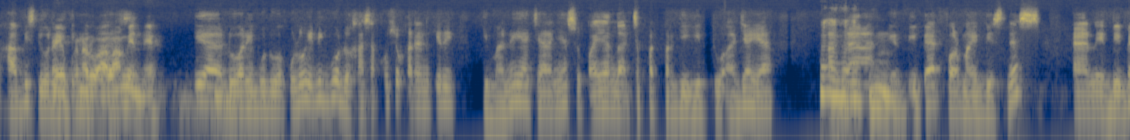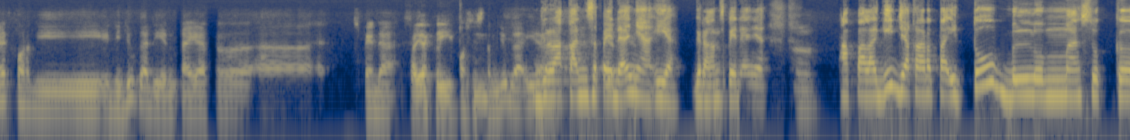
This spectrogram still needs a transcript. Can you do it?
habis 2013 Kayak pernah lu alamin ya. Iya, 2020 ini gue udah kasak kusuk kanan kiri. Gimana ya caranya supaya nggak cepat pergi gitu aja ya? Karena Hmm. it be bad for my business and it be bad for the ini juga di entire uh, sepeda Society. ekosistem juga. Iya. Gerakan sepedanya, iya, gerakan sepedanya. Hmm. Apalagi Jakarta itu belum masuk ke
